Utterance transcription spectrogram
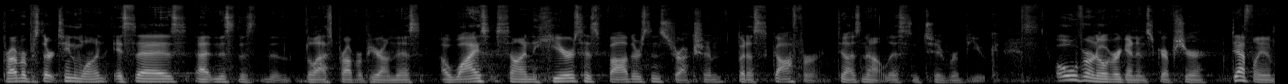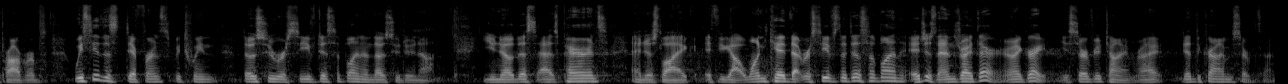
Proverbs 13, 1, it says, uh, and this is the, the last proverb here on this a wise son hears his father's instruction, but a scoffer does not listen to rebuke. Over and over again in Scripture, definitely in Proverbs, we see this difference between those who receive discipline and those who do not. You know this as parents, and just like if you got one kid that receives the discipline, it just ends right there. You're great, you serve your time, right? Did the crime, served the time.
